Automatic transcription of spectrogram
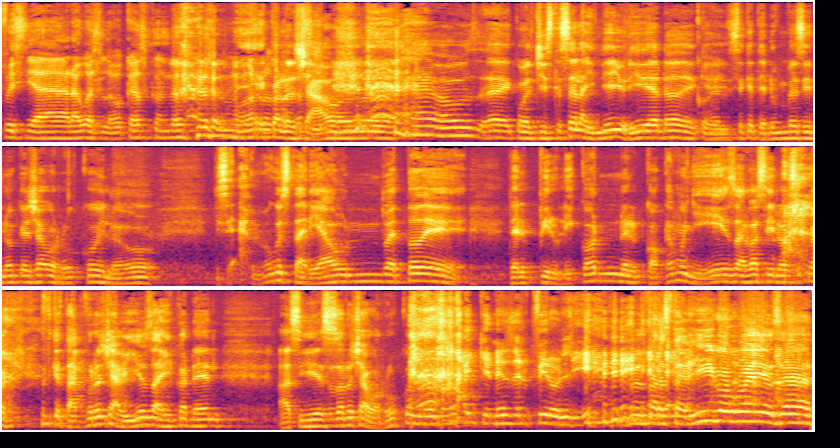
Pues ya aguas locas con los, los morros. con los chavos. Eh, vamos, eh, como el chiste ese de la India Yuridia, ¿no? De que ¿Cuál? dice que tiene un vecino que es chaborruco y luego dice, a mí me gustaría un dueto de del pirulí con el Coca Muñiz o algo así, ¿no? Que están puros chavillos ahí con él. Así, esos son los chaborrucos, ¿no? Ay, ¿quién es el pirulí? Pues para este digo, güey, o sea.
